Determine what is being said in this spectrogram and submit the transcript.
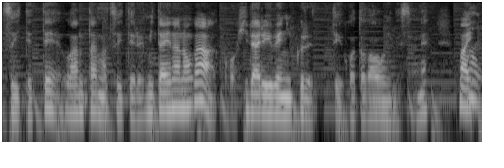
ついてて、ワンタンがついてるみたいなのが、こう、左上に来るっていうことが多いんですよね。まあ、はい。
